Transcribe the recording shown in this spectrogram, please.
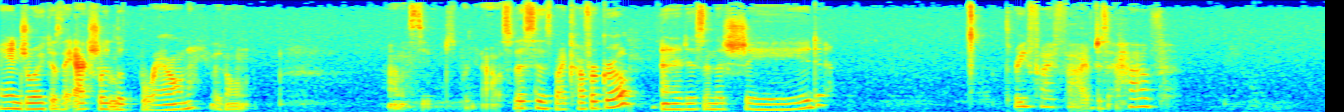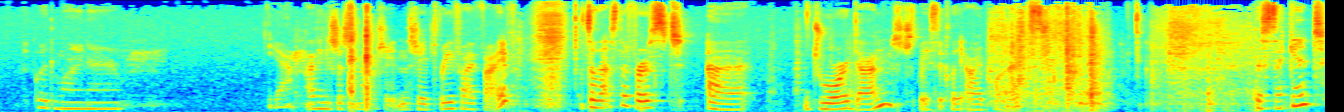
I enjoy because they actually look brown. They don't, uh, let's see, just bring it out. So this is by CoverGirl and it is in the shade 355. Does it have liquid liner? Yeah, I think it's just another shade in the shade 355. So that's the first uh, drawer done. It's just basically eye products. The second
